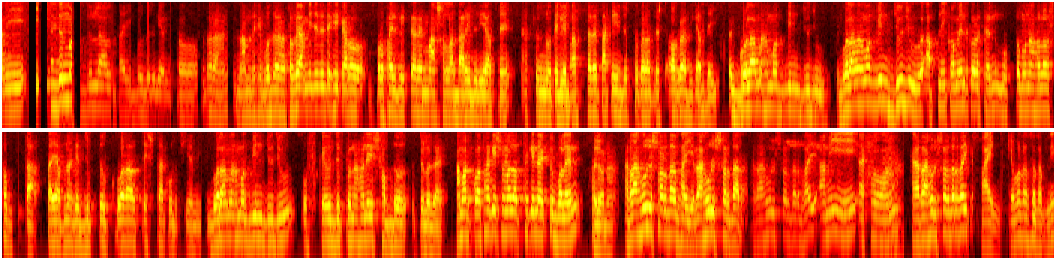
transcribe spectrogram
আমি একজন আব্দুল্লাহ ভাই বুজুর্গেন তো সুতরাং নাম দেখে বোঝা না। তবে আমি যদি দেখি কারও প্রোফাইল পিকচারে মাশাল্লাহ দাড়ি আছে সুন্নতি লিবাস তাকেই যুক্ত করার চেষ্টা অগ্রাধিকার দেই। গোলাম আহমদ বিন জুজু। গোলাম আহমদ বিন জুজু আপনি কমেন্ট করেছেন মুক্তমনা হলো সব তাই আপনাকে যুক্ত করার চেষ্টা করছি আমি। গোলাম আহমদ বিন জুজু উফ, কেউ যুক্ত না হলেই শব্দ চলে যায়। আমার কথা কি শোনা যাচ্ছে কিনা একটু বলেন? হলো না। রাহুল সর্দার ভাই রাহুল সর্দার। রাহুল সর্দার ভাই আমি এখন হ্যাঁ রাহুল সর্দার ভাই ফাইন কেমন আছেন আপনি?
